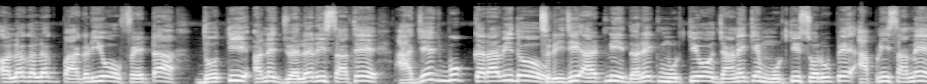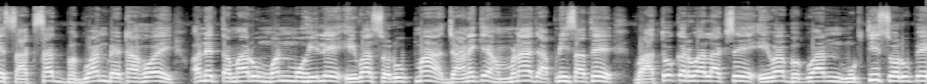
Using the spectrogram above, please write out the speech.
અલગ અલગ પાઘડીઓ, ફેટા, ધોતી અને જ્વેલરી સાથે આજે જ બુક કરાવી દો. શ્રીજી આર્ટની દરેક મૂર્તિઓ જાણે કે મૂર્તિ સ્વરૂપે આપણી સામે સાક્ષાત ભગવાન બેઠા હોય અને તમારું મન મોહી લે એવા સ્વરૂપમાં જાણે કે હમણાં જ આપણી સાથે વાતો કરવા લાગશે એવા ભગવાન મૂર્તિ સ્વરૂપે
